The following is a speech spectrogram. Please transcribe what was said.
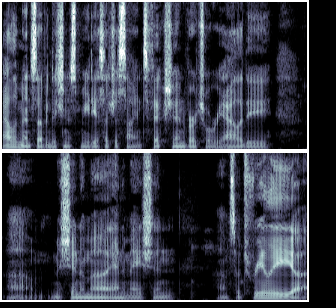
elements of indigenous media, such as science fiction, virtual reality, um, machinima, animation. Um, so it's really uh,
